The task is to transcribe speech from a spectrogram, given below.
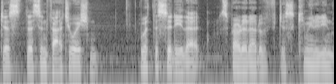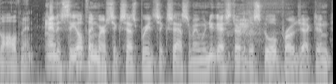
just this infatuation with the city that sprouted out of just community involvement. And it's the old thing where success breeds success. I mean, when you guys started the school project, and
